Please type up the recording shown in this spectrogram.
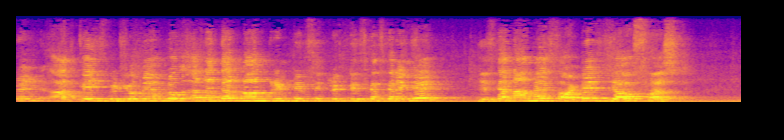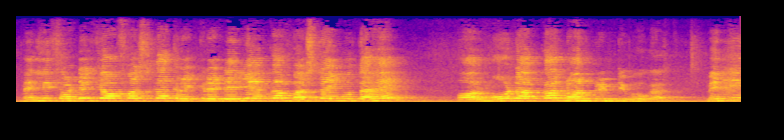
फ्रेंड आज के इस वीडियो में हम लोग अनदर नॉन प्रिमिटिव सिट्रिक डिस्कस करेंगे, जिसका नाम है shortest job first mainly shortest job first का क्राइटेरिया आपका बस टाइम होता है और मोड आपका नॉन प्रिमिटिव होगा. मेनली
